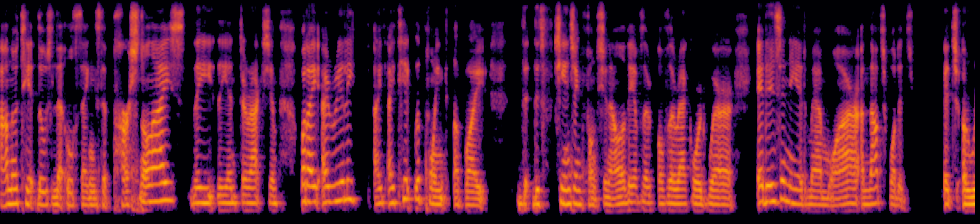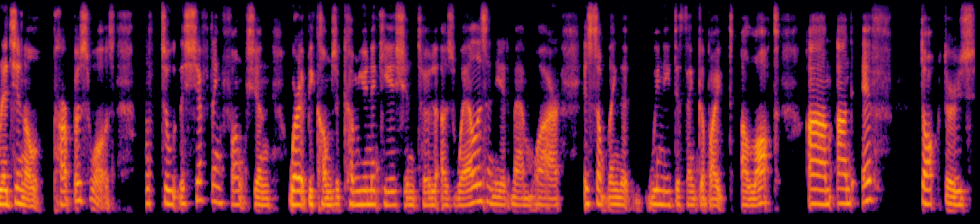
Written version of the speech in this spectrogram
annotate those little things that personalize the the interaction. But i i really i, I take the point about the, the, changing functionality of the of the record where it is an aide memoire and that's what its its original purpose was so the shifting function where it becomes a communication tool as well as an aide memoire is something that we need to think about a lot. Um, and if doctors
